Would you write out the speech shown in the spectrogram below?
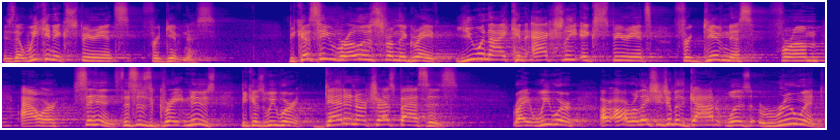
is that we can experience forgiveness. Because he rose from the grave, you and I can actually experience forgiveness from our sins. This is great news because we were dead in our trespasses, right? We were, our, our relationship with God was ruined.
